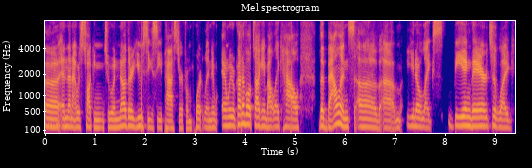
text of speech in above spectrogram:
uh, mm-hmm. and then i was talking to another ucc pastor from portland and, and, we were kind of all talking about like how the balance of um, you know like being there to like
